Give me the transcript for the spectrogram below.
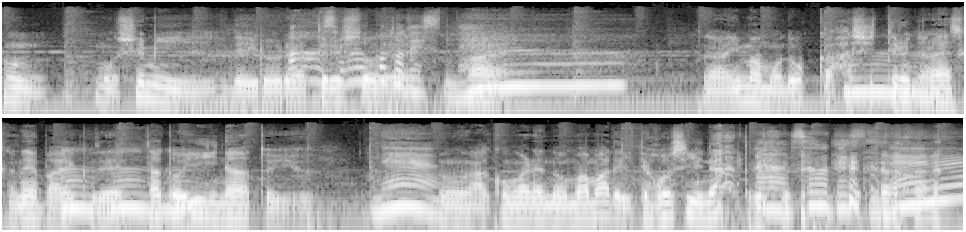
うんもう趣味でいろいろやってるあーそうですね、はい、今もどっか走ってるんじゃないですかね、バイクで、うんうん。うんだといいなという、ねえ、うん、憧れのままでいてほしいなといあうそうですね。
